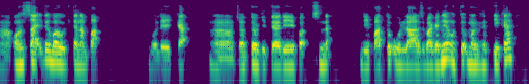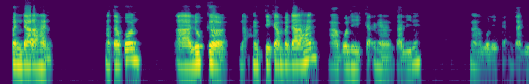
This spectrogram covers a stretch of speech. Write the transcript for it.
ha, on site tu baru kita nampak boleh ikat ha, contoh kita di senak di patuk ular sebagainya untuk menghentikan pendarahan. Ataupun uh, luka. Nak hentikan pendarahan ha, boleh ikat dengan tali ni. Ha, boleh ikat tali.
